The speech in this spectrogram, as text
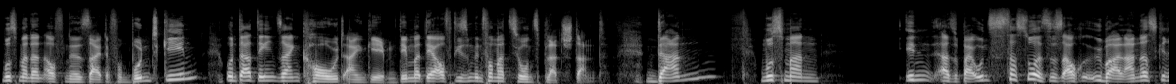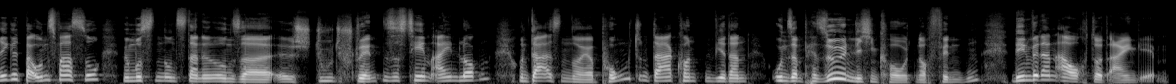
muss man dann auf eine Seite vom Bund gehen und da den, seinen Code eingeben, den, der auf diesem Informationsblatt stand. Dann muss man in, also bei uns ist das so, es ist auch überall anders geregelt. Bei uns war es so, wir mussten uns dann in unser äh, Stud Studentensystem einloggen und da ist ein neuer Punkt und da konnten wir dann unseren persönlichen Code noch finden, den wir dann auch dort eingeben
